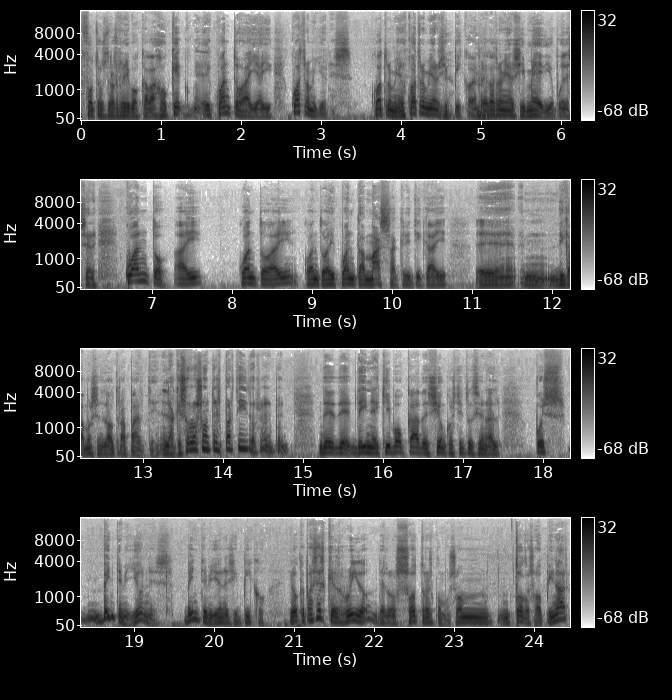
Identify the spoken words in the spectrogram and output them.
fotos del rey boca abajo? ¿Qué, ¿Cuánto hay ahí? Cuatro millones. Cuatro millones, cuatro millones y pico, cuatro millones y medio puede ser. ¿Cuánto hay? ¿Cuánto hay? ¿Cuánto hay? ¿Cuánta masa crítica hay? digamos, en la otra parte, en la que solo son tres partidos, de, de inequívoca adhesión constitucional. Pues 20 millones, 20 millones y pico. Lo que pasa es que el ruido de los otros, como son todos a opinar,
